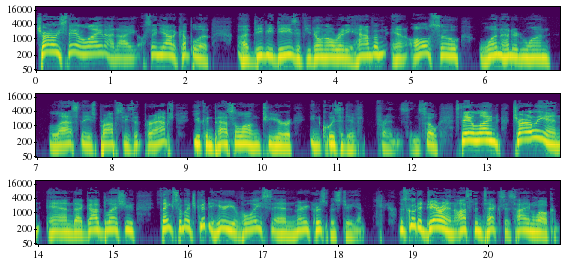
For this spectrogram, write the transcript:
Charlie, stay on the line and I'll send you out a couple of uh, DVDs if you don't already have them and also 101 last days prophecies that perhaps you can pass along to your inquisitive friends. And so stay in line, Charlie, and, and uh, God bless you. Thanks so much. Good to hear your voice and Merry Christmas to you. Let's go to Darren, Austin, Texas. Hi and welcome.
